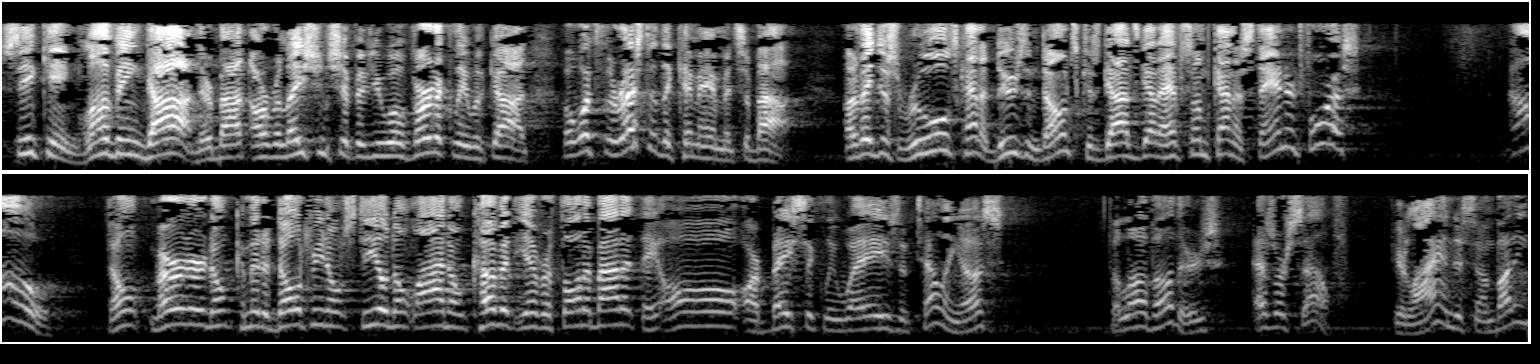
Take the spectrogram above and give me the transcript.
seeking, loving God. They're about our relationship, if you will, vertically with God. But what's the rest of the commandments about? Are they just rules, kind of do's and don'ts, because God's got to have some kind of standard for us? No. Don't murder, don't commit adultery, don't steal, don't lie, don't covet. You ever thought about it? They all are basically ways of telling us to love others as ourselves. If you're lying to somebody,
